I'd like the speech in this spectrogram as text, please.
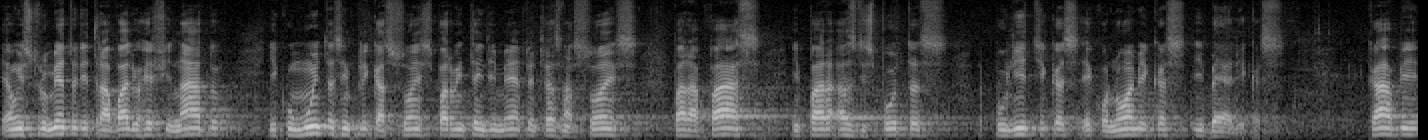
É um instrumento de trabalho refinado e com muitas implicações para o entendimento entre as nações, para a paz e para as disputas políticas, econômicas e bélicas cabe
